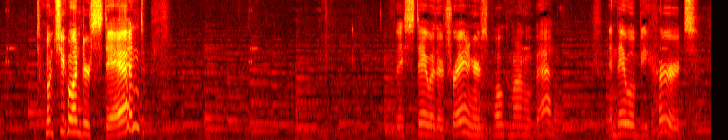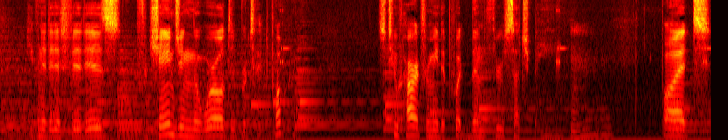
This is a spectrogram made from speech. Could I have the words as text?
Don't you understand? They stay with their trainers, Pokemon will battle. And they will be hurt, even if it is for changing the world to protect Pokemon. It's too hard for me to put them through such pain. But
